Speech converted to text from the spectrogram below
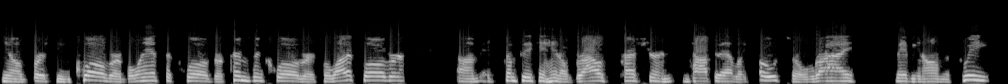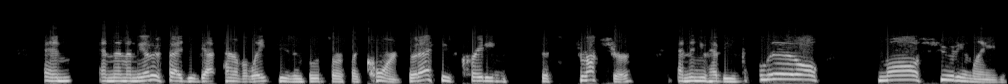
you know, berseem clover, balansa clover, crimson clover. So a lot of clover. Um, it's something that can handle browse pressure, and on top of that, like oats or rye, maybe an almond sweet. And and then on the other side, you've got kind of a late season food source like corn. So it actually is creating this structure. And then you have these little small shooting lanes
